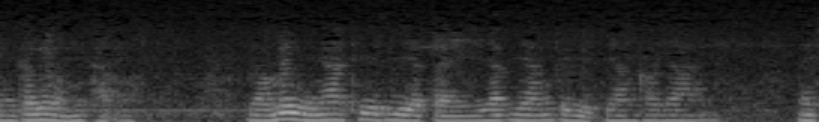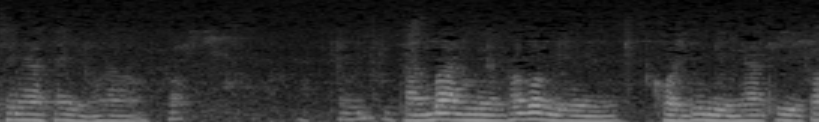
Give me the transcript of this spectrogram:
มันก็เรื่องของเขา เราไม่มีหน้าที่ที่จะไปยับยั้งไปหยุดยั้งเขาได้ไม่ใช่หน้าที่ของเราเพราะทางบ้านเมืองเขาก็มีคนที่มีหน้าที่ก็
